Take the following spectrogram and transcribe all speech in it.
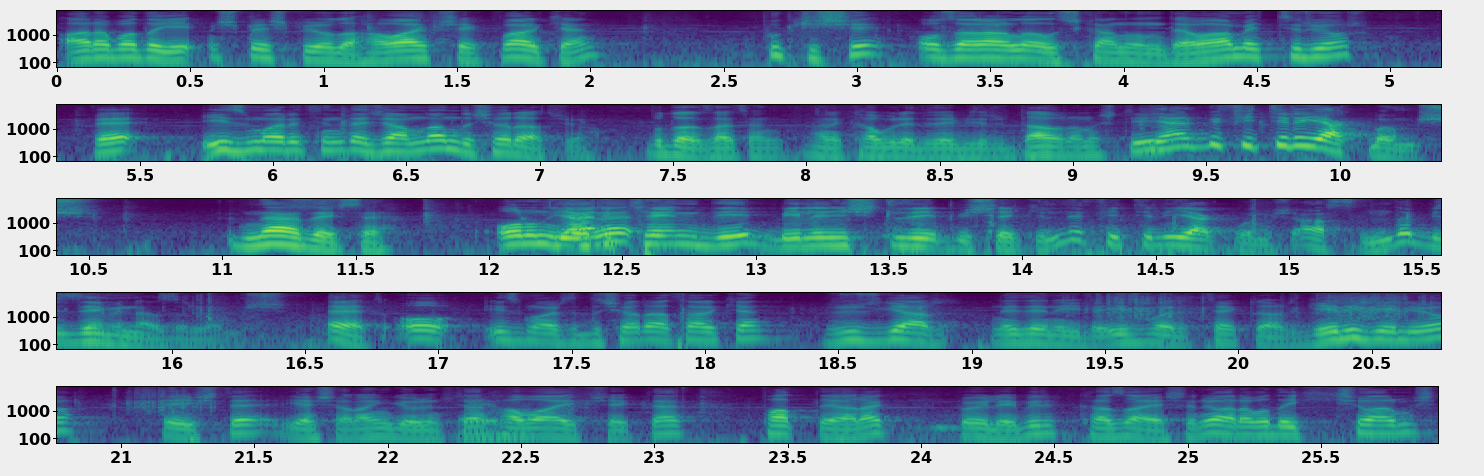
Arabada 75 kiloda havai fişek varken bu kişi o zararlı alışkanlığını devam ettiriyor ve izmaritini de camdan dışarı atıyor. Bu da zaten hani kabul edilebilir bir davranış değil. Yani bir fitili yakmamış. Neredeyse. Onun yani yerine kendi bilinçli bir şekilde fitili yakmamış. Aslında bir zemin hazırlamış. Evet o izmariti dışarı atarken rüzgar nedeniyle izmarit tekrar geri geliyor ve işte yaşanan görüntüler Eyvah. havai fişekler patlayarak böyle bir kaza yaşanıyor. Arabada iki kişi varmış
